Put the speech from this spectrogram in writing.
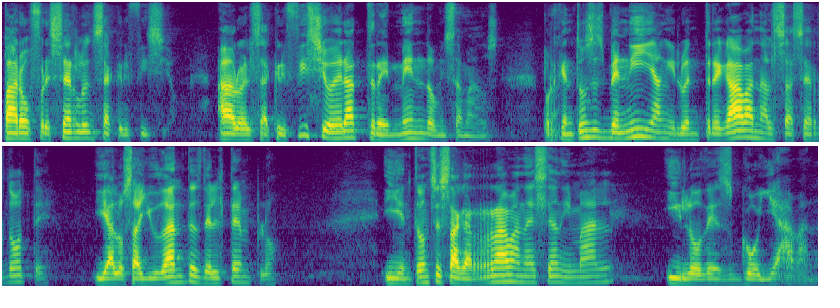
para ofrecerlo en sacrificio. Ahora, el sacrificio era tremendo, mis amados, porque entonces venían y lo entregaban al sacerdote y a los ayudantes del templo, y entonces agarraban a ese animal y lo desgollaban.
